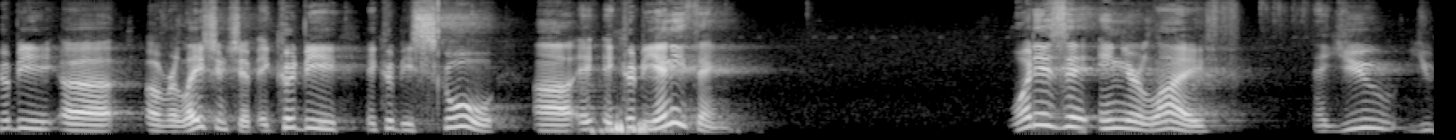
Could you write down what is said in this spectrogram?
Could be a, uh, a relationship. It could be, it could be school. Uh, it, it could be anything. What is it in your life that you, you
